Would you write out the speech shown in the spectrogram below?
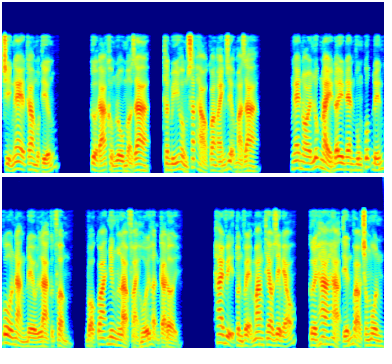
chỉ nghe ca một tiếng, cửa đá khổng lồ mở ra, thần bí hồng sắc hào quang ánh rượu mà ra. Nghe nói lúc này đây đen vung quốc đến cô nàng đều là cực phẩm, bỏ qua nhưng là phải hối hận cả đời. Hai vị tuần vệ mang theo dây béo, cười ha hả tiến vào trong môn,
